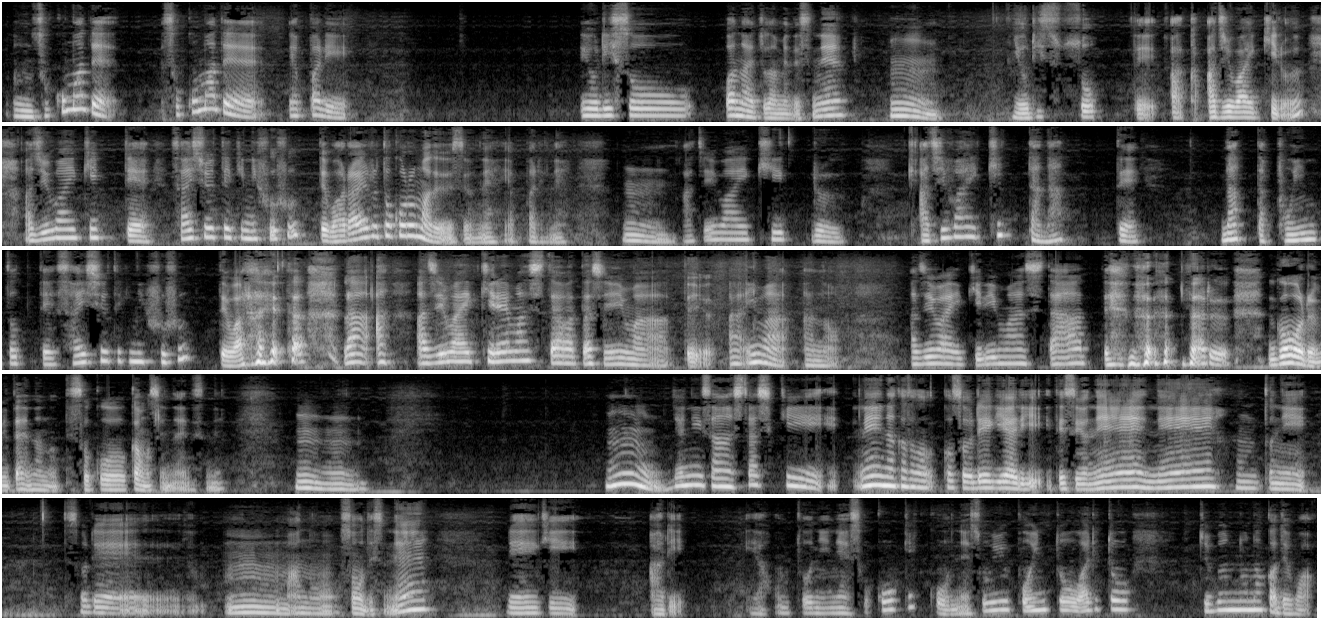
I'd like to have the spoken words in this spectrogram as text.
うん、そこまで、そこまで、やっぱり、寄り添わないとダメですね。うん。寄り添って、あ、味わい切る？味わい切って、最終的にふふって笑えるところまでですよね。やっぱりね。うん、味わい切る、味わい切ったなってなったポイントって最終的にふふって笑えたら、あ、味わい切れました、私今っていう。あ、今、あの、味わい切りましたって なるゴールみたいなのってそこかもしれないですね。うんうん。うん。ジョニーさん、親しき、ね、なんかそこそ礼儀ありですよね。ね、本当に。それ、うん、あの、そうですね。礼儀あり。いや、本当にね、そこを結構ね、そういうポイントを割と自分の中では、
